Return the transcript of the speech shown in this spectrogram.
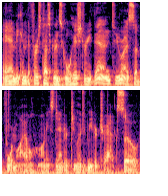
and became the first Husker in school history then to run a sub 4 mile on a standard 200 meter track. So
